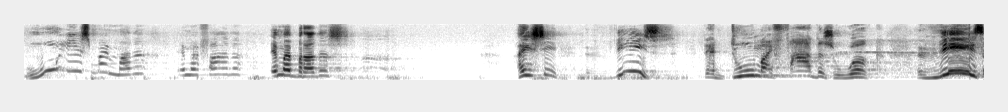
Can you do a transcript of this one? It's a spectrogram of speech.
"Who is my mother and my father and my brothers?" Hy sê, "These that do my father's work, these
